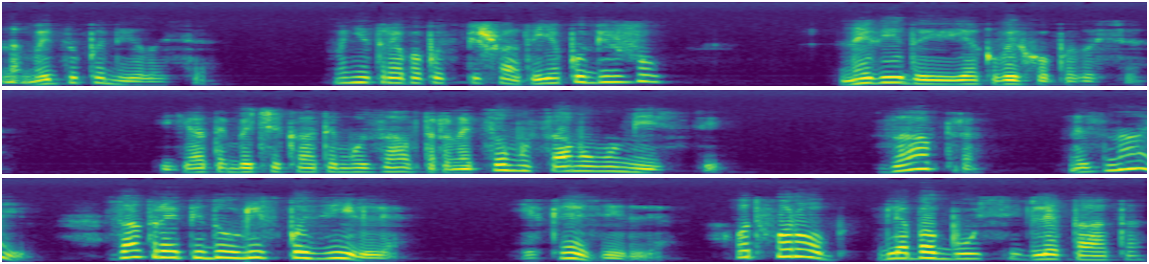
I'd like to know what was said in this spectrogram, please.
На мить зупинилася. Мені треба поспішати, я побіжу. Не відаю, як вихопилося. Я тебе чекатиму завтра на цьому самому місці. Завтра? Не знаю. Завтра я піду в ліс по зілля. Яке зілля? От хвороб для бабусі, для тата.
